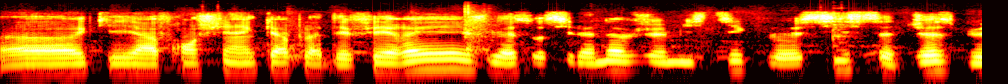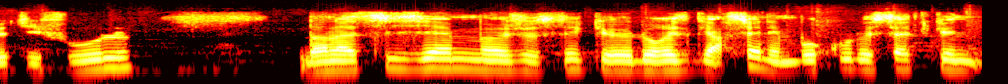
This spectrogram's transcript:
euh, qui a franchi un cap la déféré. Je lui associe le 9 Jeu Mystique, le 6 Just Beautiful. Dans la sixième, je sais que Loris Garcia aime beaucoup le 7 Ken-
